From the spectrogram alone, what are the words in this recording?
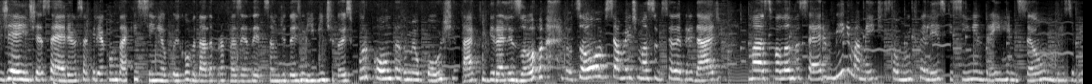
Gente, é sério, eu só queria contar que sim, eu fui convidada para fazer a edição de 2022 por conta do meu post, tá? Que viralizou. Eu sou oficialmente uma subcelebridade. Mas falando sério, minimamente estou muito feliz que sim, entrei em remissão, recebi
